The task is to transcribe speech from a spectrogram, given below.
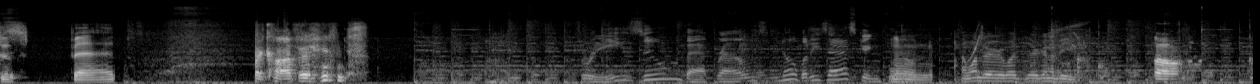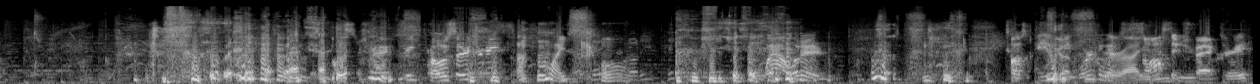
just bad. For confident. Three Zoom backgrounds nobody's asking for. No, no. I wonder what they're gonna be. oh. Factory toe surgery? Oh my god. everybody pick your Wow, what a must be working at a sausage factory.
